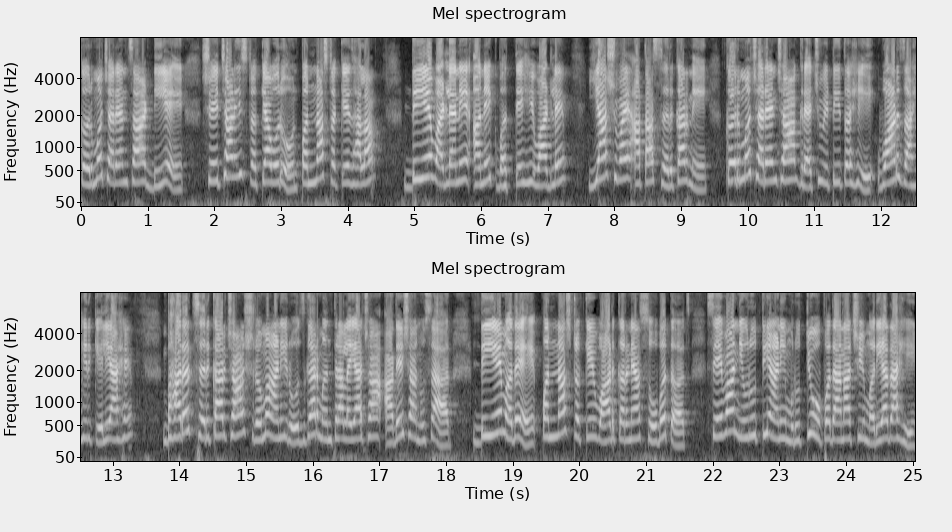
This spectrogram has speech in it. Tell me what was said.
कर्मचाऱ्यांचा डी ए शेहेचाळीस टक्क्यावरून पन्नास टक्के झाला. डी ए वाढल्याने अनेक भत्तेही वाढले. याशिवाय आता सरकारने कर्मचाऱ्यांच्या ग्रॅच्युइटीतही वाढ जाहीर केली आहे. भारत सरकारच्या श्रम आणि रोजगार मंत्रालयाच्या आदेशानुसार डी एमध्ये पन्नास टक्के वाढ करण्यासोबतच सेवानिवृत्ती आणि मृत्यू उपदानाची मर्यादाही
